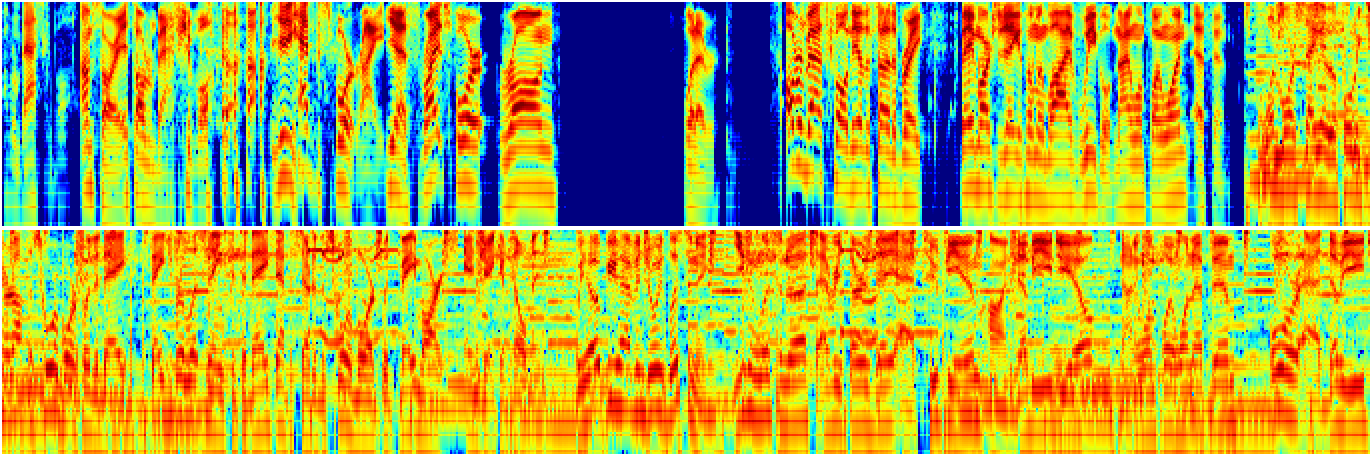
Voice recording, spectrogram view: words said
Auburn basketball. I'm sorry, it's Auburn basketball. You had the sport right. yes, right sport, wrong, whatever. Auburn basketball on the other side of the break. Bay Marks and Jacob Hillman live, Weagle 91.1 FM. One more segment before we turn off the scoreboard for the day. Thank you for listening to today's episode of the scoreboard with Bay Marks and Jacob Hillman. We hope you have enjoyed listening. You can listen to us every Thursday at 2 p.m. on WEGL 91.1 FM or at WEGLFM.com.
